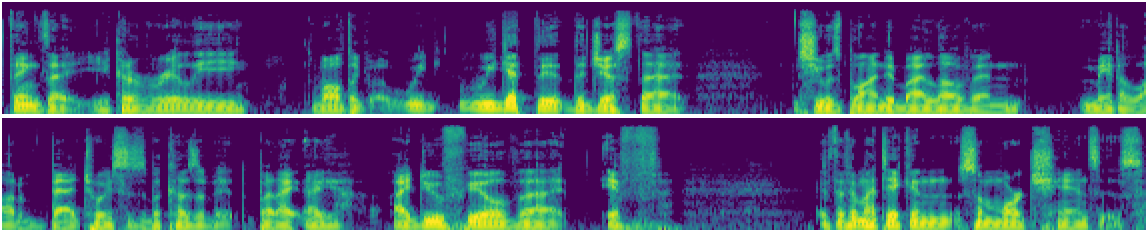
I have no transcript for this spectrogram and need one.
things that you could have really evolved. Like we we get the the gist that she was blinded by love and made a lot of bad choices because of it. But I I, I do feel that if if the film had taken some more chances,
